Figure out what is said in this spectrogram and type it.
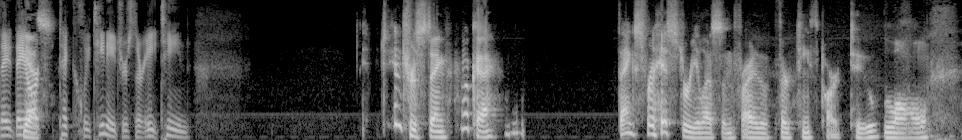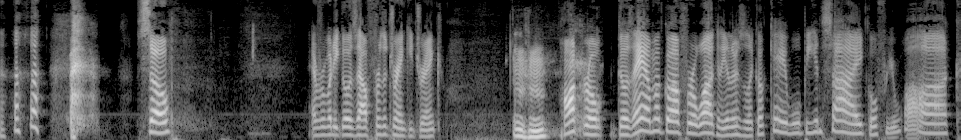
they they Yes. are technically teenagers. They're 18. Interesting. Okay. Thanks for history lesson, Friday the 13th, part two. Lol. So everybody goes out for the drinky drink. Mm hmm. Hawk Girl goes, "Hey, I'm gonna go out for a walk," and the others are like, "Okay, we'll be inside. Go for your walk."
